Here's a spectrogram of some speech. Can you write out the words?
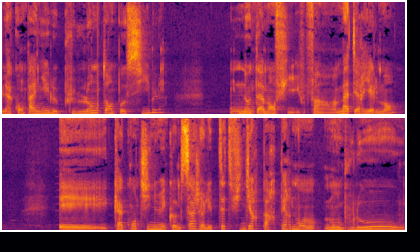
l'accompagner le plus longtemps possible, notamment enfin, matériellement, et qu'à continuer comme ça, j'allais peut-être finir par perdre mon, mon boulot ou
